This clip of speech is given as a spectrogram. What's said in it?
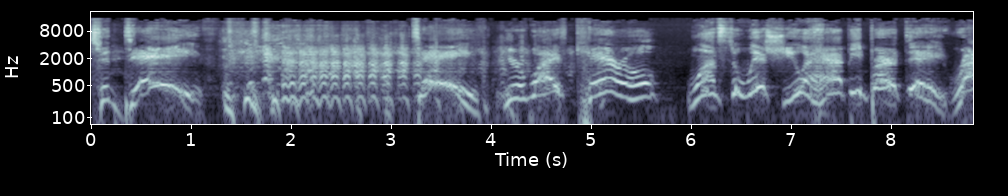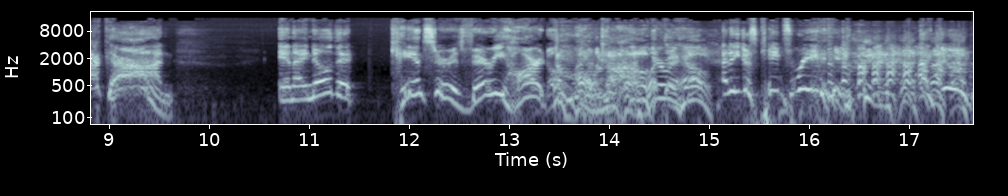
To Dave. Dave, your wife Carol wants to wish you a happy birthday. Rock on. And I know that cancer is very hard. Oh my God. what here the hell? go. And he just keeps reading. like, dude,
